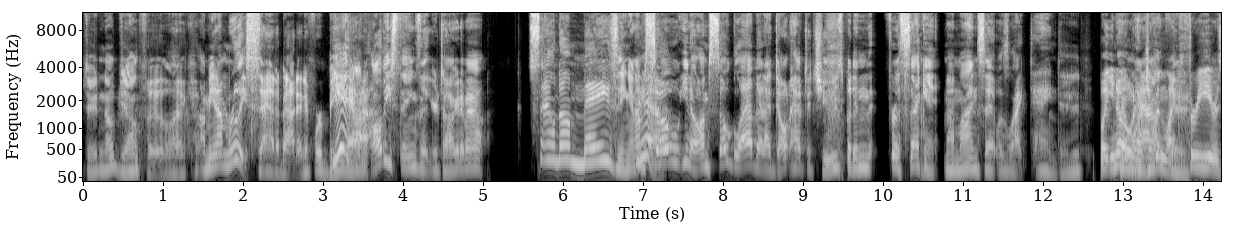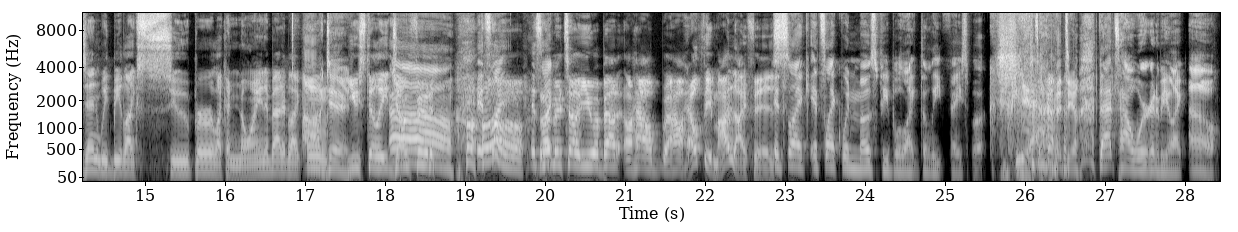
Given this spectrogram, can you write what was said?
dude, no junk food. Like I mean, I'm really sad about it. If we're being Yeah. honest, all these things that you're talking about sound amazing, and I'm Yeah. so you know I'm so glad that I don't have to choose. But in for a second, my mindset was like, dang, dude, But you know No what happened? Like food. three years in, we'd be like super like annoying about it. Be like, Oh, "Mm, dude. you still eat junk Oh, food? it's like- it's Let like- me tell you about uh, how how healthy my life is. It's like it's like when most people like delete Facebook. Yeah. Deal. That's how we're gonna be like, oh,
